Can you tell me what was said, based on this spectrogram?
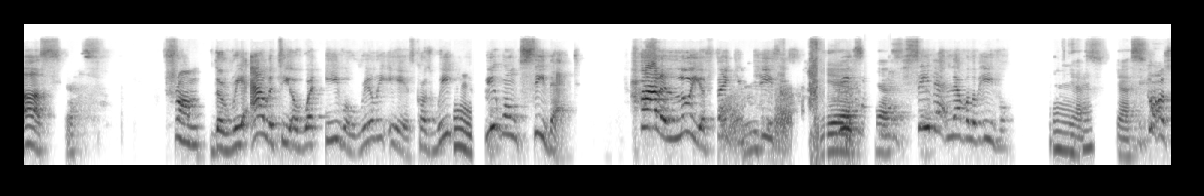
us Yes. From the reality of what evil really is, because we Mm. we won't see that. Hallelujah. Thank you, Jesus. Yes. We won't Yes. see that level of evil Yes. Yes. because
